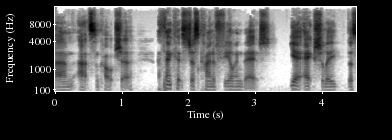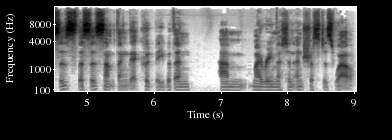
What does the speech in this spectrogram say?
um, arts and culture. I think it's just kind of feeling that yeah, actually, this is this is something that could be within um, my remit and interest as well.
